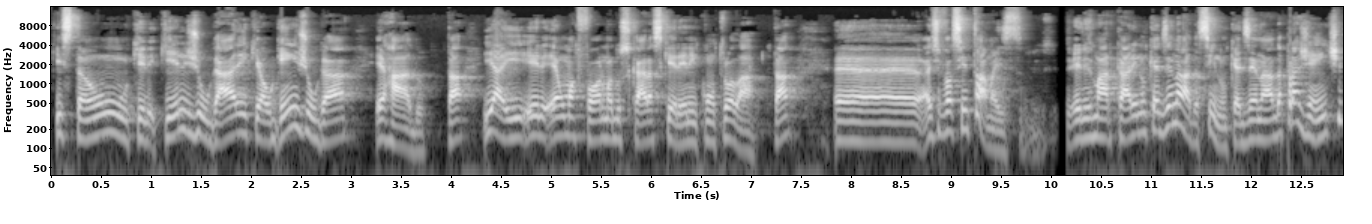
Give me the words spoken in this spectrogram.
que estão. Que, que eles julgarem, que alguém julgar errado, tá? E aí ele, é uma forma dos caras quererem controlar, tá? É, aí você fala assim, tá, mas eles marcarem não quer dizer nada. Sim, não quer dizer nada pra gente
